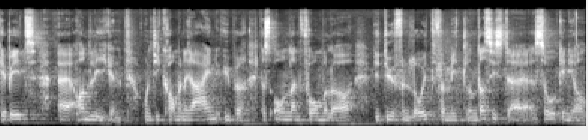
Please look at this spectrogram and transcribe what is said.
Gebetsanliegen äh, und die kommen rein über das Online-Formular. Wir dürfen Leute vermitteln. Das ist äh, so genial.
